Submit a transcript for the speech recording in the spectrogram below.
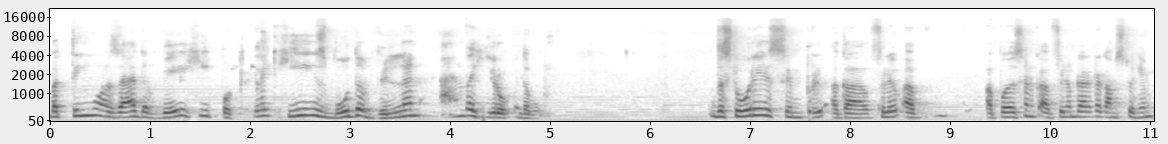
But thing was that the way he put like he is both the villain and the hero in the movie. The story is simple. A, film, a, a person a film director comes to him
